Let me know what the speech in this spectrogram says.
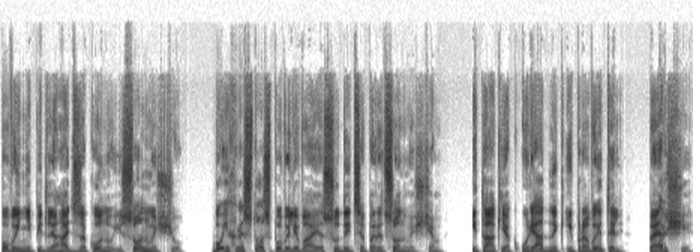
повинні підлягати закону і сонмищу, бо і Христос повеліває судиться перед сонмищем. І так як урядник і правитель перші,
